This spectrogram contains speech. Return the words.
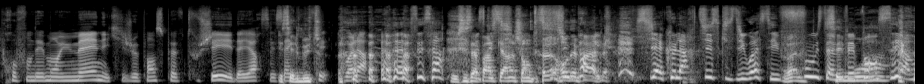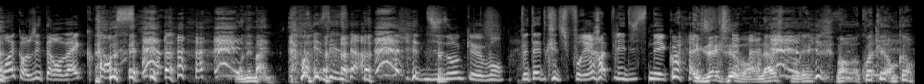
profondément humaines et qui, je pense, peuvent toucher. Et d'ailleurs, c'est Et ça. c'est le but. Voilà, c'est ça. ou si ça parle qu'à un chanteur, si on est mal. S'il y a que l'artiste qui se dit, ouais, c'est Voilà, fou, ça me fait moi. penser à moi quand j'étais en vacances. On est mal. Ouais, c'est ça. Disons que, bon, peut-être que tu pourrais rappeler Disney, quoi. Exactement. Là, je pourrais. Bon, quoique, encore,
